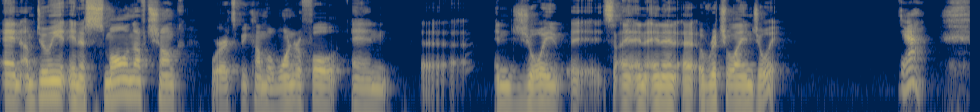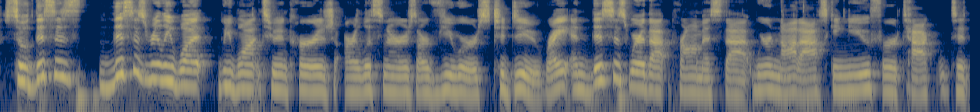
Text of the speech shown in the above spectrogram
and i'm doing it in a small enough chunk where it's become a wonderful and uh, enjoy and, and a, a ritual i enjoy Yeah. So this is this is really what we want to encourage our listeners, our viewers to do, right? And this is where that promise that we're not asking you for tack to,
